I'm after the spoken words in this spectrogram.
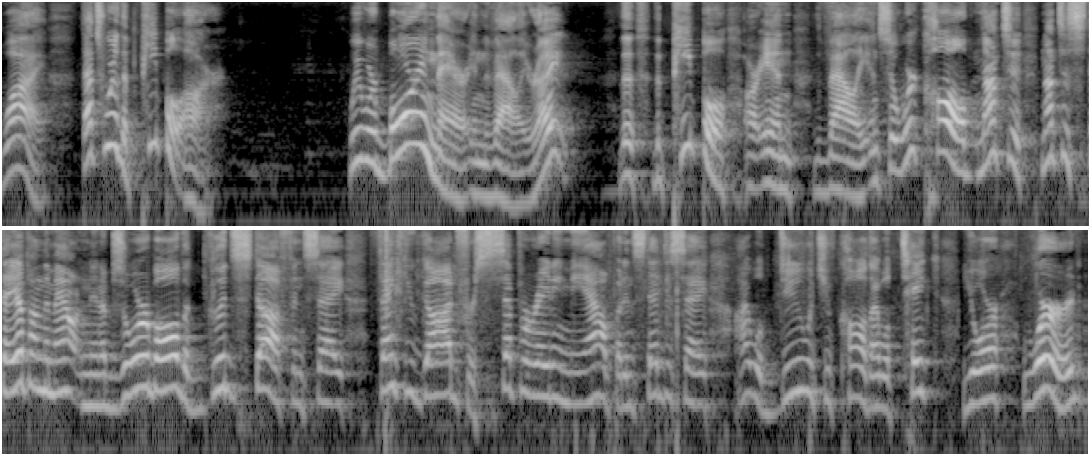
Why? That's where the people are. We were born there in the valley, right? The, the people are in the valley. And so we're called not to, not to stay up on the mountain and absorb all the good stuff and say, Thank you, God, for separating me out, but instead to say, I will do what you've called. I will take your word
